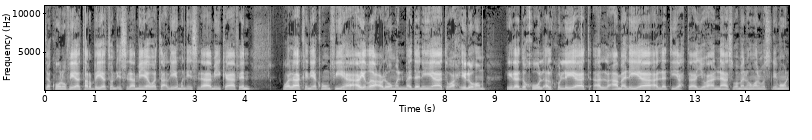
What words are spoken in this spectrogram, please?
تكون فيها تربية إسلامية وتعليم إسلامي كاف ولكن يكون فيها أيضا علوم مدنية تؤهلهم إلى دخول الكليات العملية التي يحتاجها الناس ومنهم المسلمون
